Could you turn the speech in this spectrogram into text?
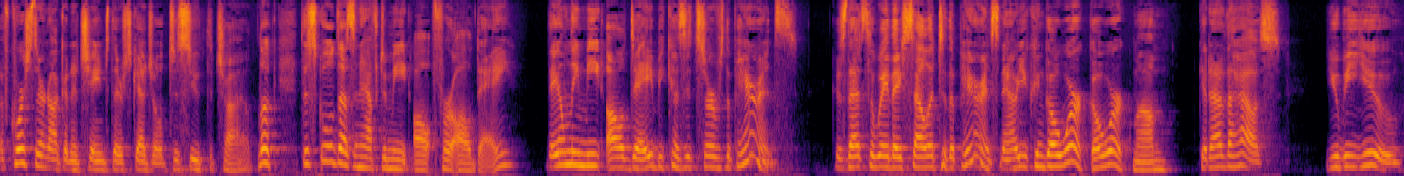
of course, they're not going to change their schedule to suit the child. Look, the school doesn't have to meet all for all day. They only meet all day because it serves the parents. Because that's the way they sell it to the parents. Now you can go work. Go work, mom. Get out of the house. You be you.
